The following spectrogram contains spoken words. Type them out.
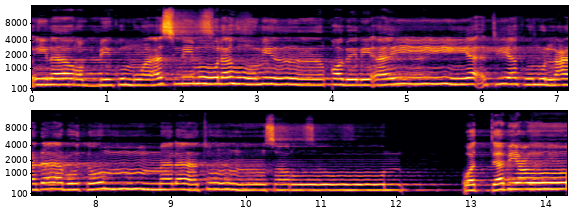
إلى ربكم وأسلموا له من قبل أن يأتيكم العذاب ثم لا تنصرون واتبعوا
